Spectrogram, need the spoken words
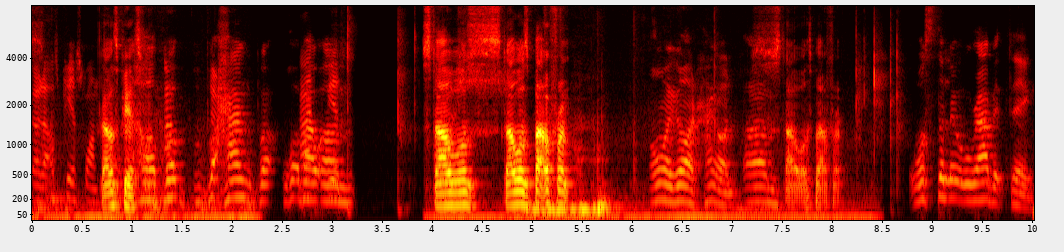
No, that was PS1. that was Oh, PS1. but, but hang, but what about Uh, um? Star Wars, Star Wars Battlefront, Oh my god, hang on. Um, Star Wars Battlefront. what's the little rabbit thing?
